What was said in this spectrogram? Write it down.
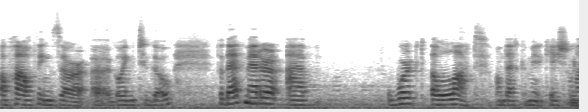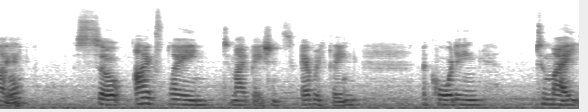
of how things are uh, going to go for that matter i've worked a lot on that communication Okay. level so i explain to my patients everything according to my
